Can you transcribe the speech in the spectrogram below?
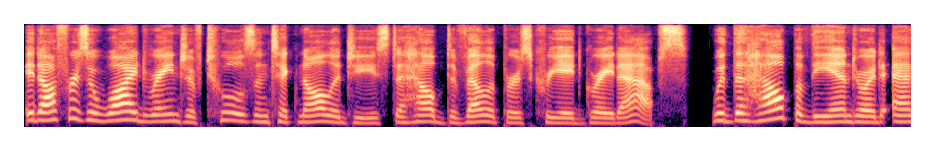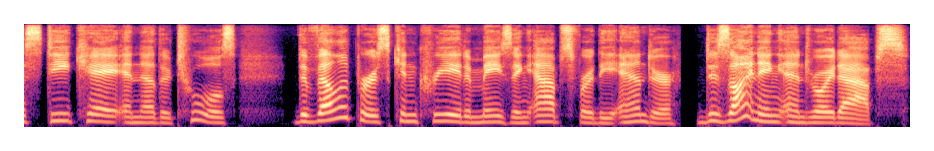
It offers a wide range of tools and technologies to help developers create great apps. With the help of the Android SDK and other tools, developers can create amazing apps for the Android. Designing Android apps.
